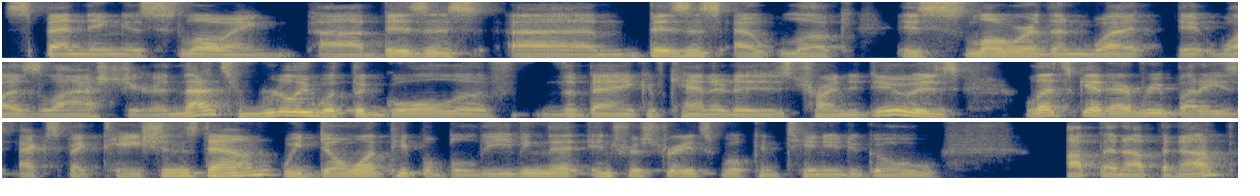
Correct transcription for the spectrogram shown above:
spending is slowing. Uh, business um, business outlook is slower than what it was last year, and that's really what the goal of the Bank of Canada is trying to do. Is let's get everybody's expectations down. We don't want people believing that interest rates will continue to go up and up and up.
